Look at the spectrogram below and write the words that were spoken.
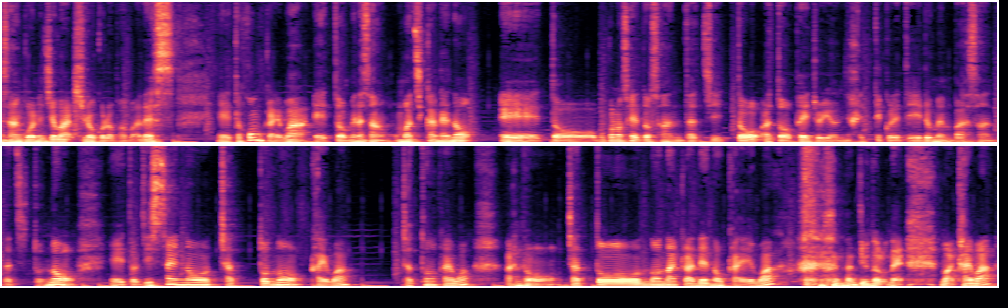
さん、こんにちは。白黒パパです。えっ、ー、と、今回は、えっ、ー、と、皆さんお待ちかねの、えっ、ー、と、僕の生徒さんたちと、あと、Patreon に入ってくれているメンバーさんたちとの、えっ、と、実際のチャットの会話？チャットの会話？あの、チャットの中での会話？なんて言うんだろうね。まあ、会話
